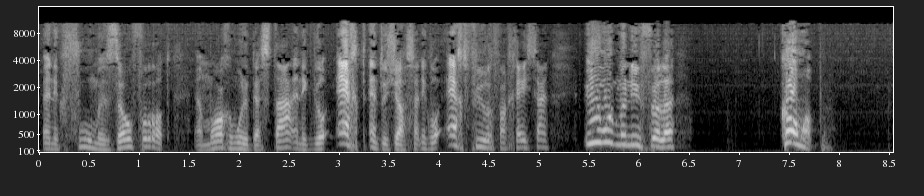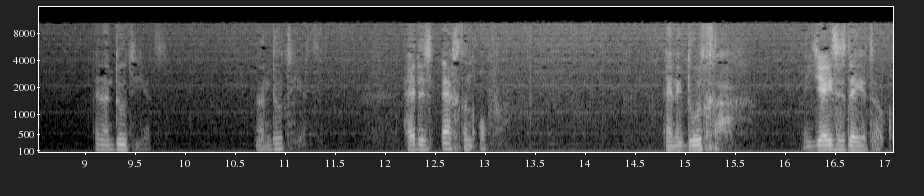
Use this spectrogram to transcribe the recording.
En ik voel me zo verrot. En morgen moet ik daar staan. En ik wil echt enthousiast zijn. Ik wil echt vurig van geest zijn. U moet me nu vullen. Kom op. En dan doet hij het. Dan doet hij het. Het is echt een offer. En ik doe het graag. Jezus deed het ook.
